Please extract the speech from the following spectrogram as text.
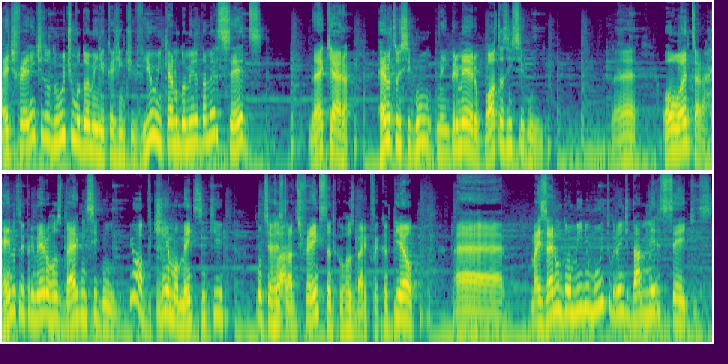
é diferente do, do último domínio que a gente viu, em que era um domínio da Mercedes, né? Que era Hamilton em segundo, em primeiro, Bottas em segundo, né? Ou antes era Hamilton em primeiro, Rosberg em segundo. E óbvio, tinha hum. momentos em que aconteciam claro. resultados diferentes, tanto que o Rosberg foi campeão. É, mas era um domínio muito grande da Mercedes.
